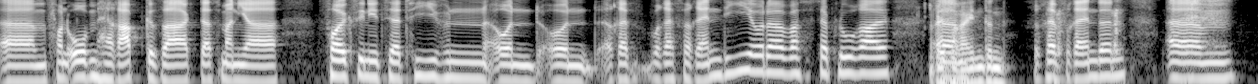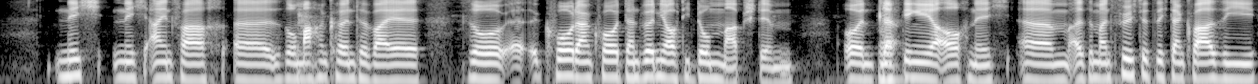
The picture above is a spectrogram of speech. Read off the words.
ähm, von oben herab gesagt, dass man ja Volksinitiativen und, und Re Referendi oder was ist der Plural? Referenden. Ähm, Referenden. ähm, nicht, nicht einfach äh, so machen könnte, weil so äh, quote unquote, dann würden ja auch die Dummen abstimmen. Und das ja. ginge ja auch nicht. Ähm, also man fürchtet sich dann quasi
